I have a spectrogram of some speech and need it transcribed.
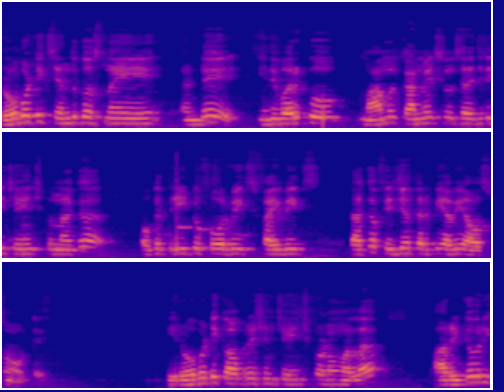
రోబోటిక్స్ ఎందుకు వస్తున్నాయి అంటే ఇది వరకు మామూలు కన్వెన్షనల్ సర్జరీ చేయించుకున్నాక ఒక three to four weeks five weeks దాకా ఫిజియోథెరపీ అవి అవసరం అవుతాయి. ఈ రోబోటిక్ ఆపరేషన్ చేయించుకోవడం వల్ల ఆ రికవరీ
